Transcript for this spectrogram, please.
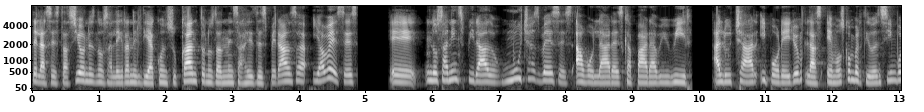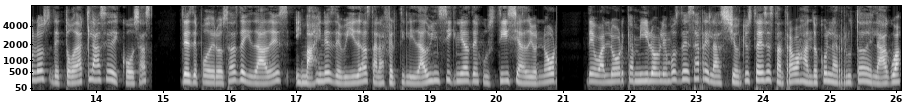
de las estaciones, nos alegran el día con su canto, nos dan mensajes de esperanza y a veces eh, nos han inspirado muchas veces a volar, a escapar, a vivir, a luchar y por ello las hemos convertido en símbolos de toda clase de cosas desde poderosas deidades, imágenes de vida hasta la fertilidad o insignias de justicia, de honor, de valor, Camilo, hablemos de esa relación que ustedes están trabajando con la ruta del agua,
